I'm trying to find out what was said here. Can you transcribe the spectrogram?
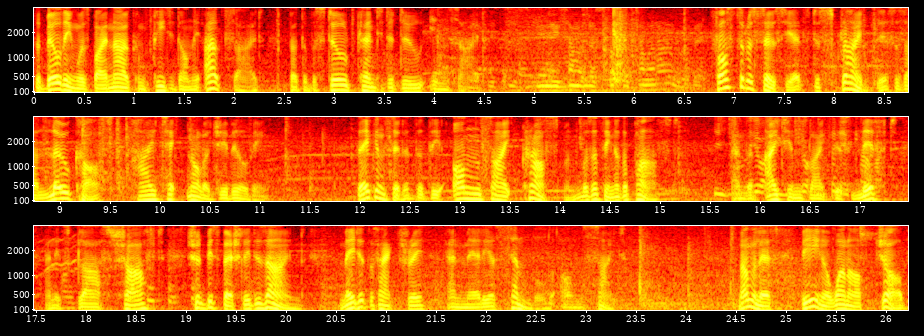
The building was by now completed on the outside, but there was still plenty to do inside. Foster Associates described this as a low-cost, high-technology building. They considered that the on-site craftsman was a thing of the past, and that items like this lift and its glass shaft should be specially designed, made at the factory and merely assembled on site. Nonetheless, being a one-off job,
